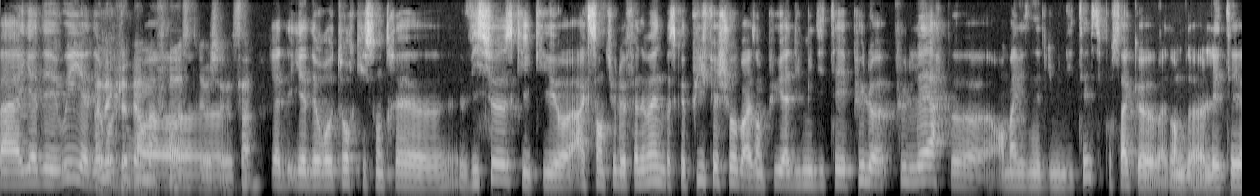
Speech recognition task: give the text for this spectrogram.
Bah, il y a des, oui, il y a des Avec retours, le permafrost, euh, ça. Il y, y, a des retours qui sont très euh, vicieuses, qui, qui euh, accentuent le phénomène, parce que plus il fait chaud, par exemple, plus il y a d'humidité, plus l'air plus peut euh, emmagasiner de l'humidité. C'est pour ça que, par exemple, l'été,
